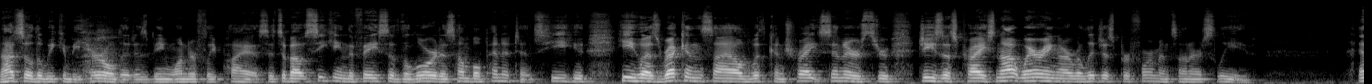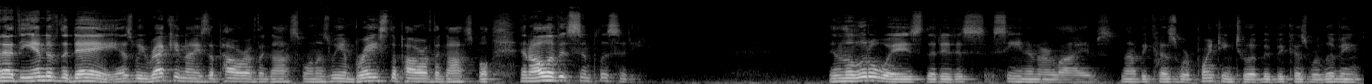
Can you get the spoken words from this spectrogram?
not so that we can be heralded as being wonderfully pious. It's about seeking the face of the Lord as humble penitents. He who, he who has reconciled with contrite sinners through Jesus Christ, not wearing our religious performance on our sleeve. And at the end of the day, as we recognize the power of the gospel and as we embrace the power of the gospel in all of its simplicity, in the little ways that it is seen in our lives, not because we're pointing to it, but because we're living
